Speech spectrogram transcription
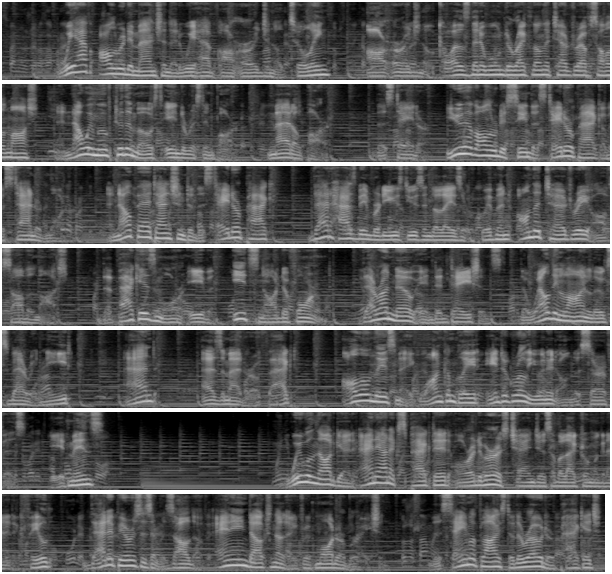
We have already mentioned that we have our original tooling, our original coils that are wound directly on the territory of Sovelmash, and now we move to the most interesting part, metal part the stator. You have already seen the stator pack of a standard motor, and now pay attention to the stator pack that has been produced using the laser equipment on the territory of Sovelmash. The pack is more even, it's not deformed. There are no indentations, the welding line looks very neat, and As a matter of fact, all of these make one complete integral unit on the surface. It means we will not get any unexpected or adverse changes of electromagnetic field that appears as a result of any induction electric motor operation. The same applies to the rotor package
